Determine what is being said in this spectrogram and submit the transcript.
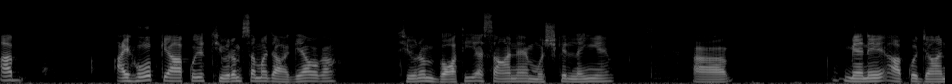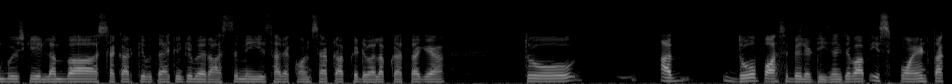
अब आई होप कि आपको ये थ्योरम समझ आ गया होगा। थ्योरम बहुत ही आसान है मुश्किल नहीं है। आ, मैंने आपको जानबूझ के लंबा सा करके बताया क्योंकि मैं रास्ते में ये सारे कॉन्सेप्ट आपके डेवलप करता गया। तो अब दो पॉसिबिलिटीज़ हैं। जब आप इस पॉइंट तक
